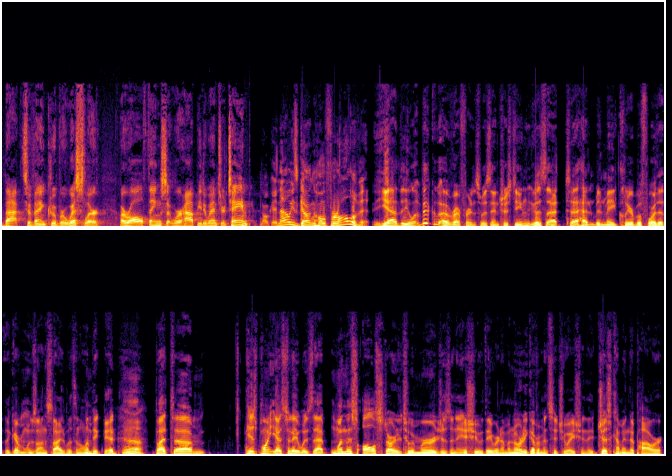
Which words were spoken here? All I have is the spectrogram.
back to Vancouver Whistler are all things that we're happy to entertain. Okay, now he's gung ho for all of it. Yeah, the Olympic uh, reference was interesting because that uh, hadn't been made clear before that the government was on side with an Olympic bid. Yeah. But um, his point yesterday was that when this all started to emerge as an issue, they were in a minority government situation. They'd just come into power.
